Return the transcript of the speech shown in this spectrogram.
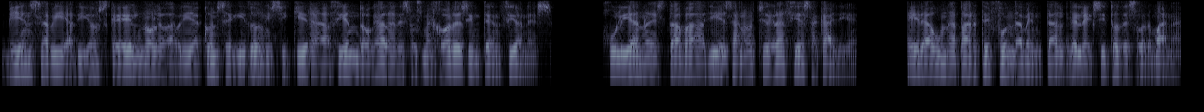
Bien sabía Dios que él no lo habría conseguido ni siquiera haciendo gala de sus mejores intenciones. Juliana estaba allí esa noche gracias a Calle. Era una parte fundamental del éxito de su hermana.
